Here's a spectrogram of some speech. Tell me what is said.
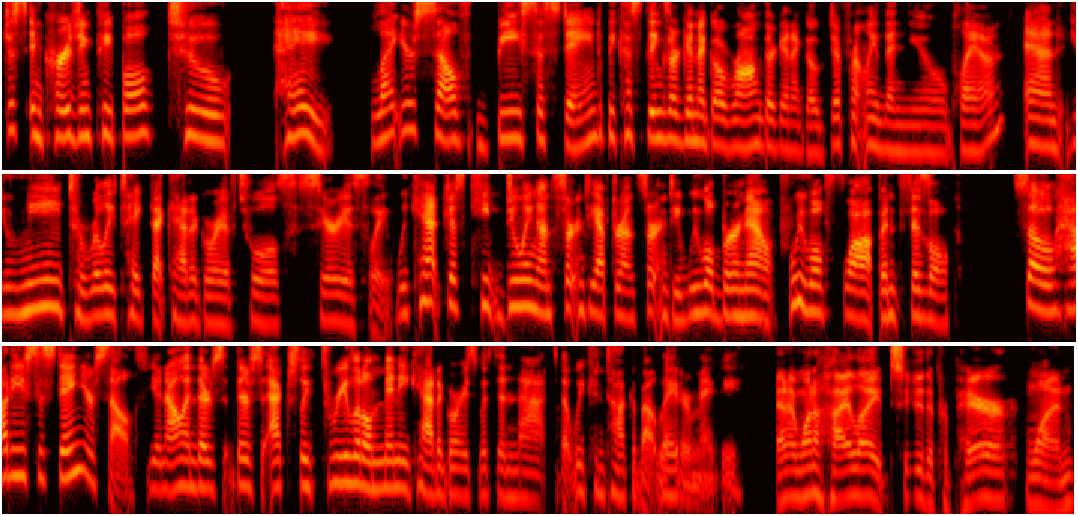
just encouraging people to, hey, let yourself be sustained because things are going to go wrong. They're going to go differently than you planned. And you need to really take that category of tools seriously. We can't just keep doing uncertainty after uncertainty. We will burn out, we will flop and fizzle. So how do you sustain yourself, you know? And there's there's actually three little mini categories within that that we can talk about later maybe. And I want to highlight too the prepare one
